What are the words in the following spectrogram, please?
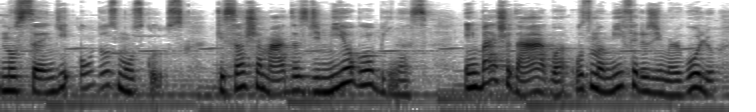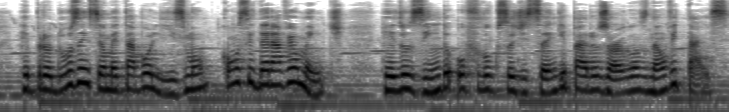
no sangue ou dos músculos, que são chamadas de mioglobinas. Embaixo da água, os mamíferos de mergulho reproduzem seu metabolismo consideravelmente, reduzindo o fluxo de sangue para os órgãos não vitais,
